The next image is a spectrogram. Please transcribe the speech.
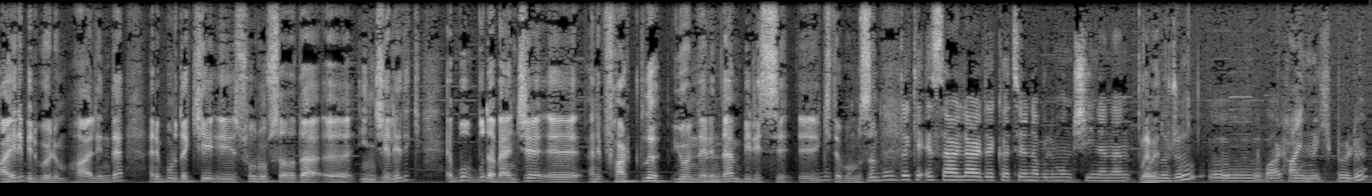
ayrı bir bölüm halinde hani buradaki e, sorunsalı da e, inceledik. E, bu bu da bence e, hani farklı yönlerinden birisi e, kitabımızın. Buradaki eserlerde Katerina Blum'un çiğnenen Evet. onuru e, var Heinrich Böll'ün.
